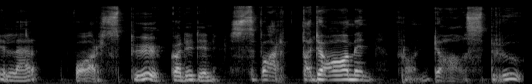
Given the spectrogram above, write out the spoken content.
Eller var spökade den svarta damen från Dalsbruk?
